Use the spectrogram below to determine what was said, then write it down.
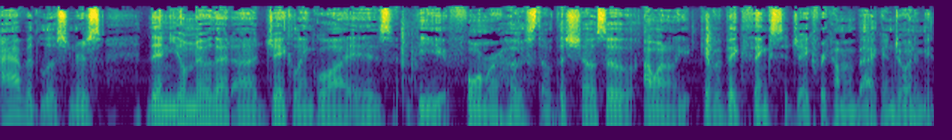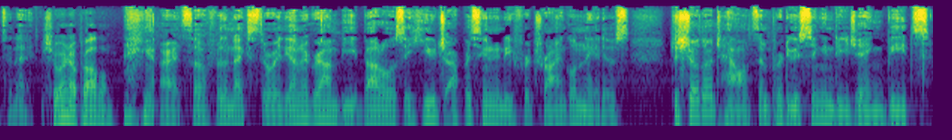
avid listeners, then you'll know that uh, Jake Langlois is the former host of the show. So I want to give a big thanks to Jake for coming back and joining me today. Sure, no problem. All right, so for the next story, the Underground Beat Battle is a huge opportunity for Triangle natives to show their talents in producing and DJing beats.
